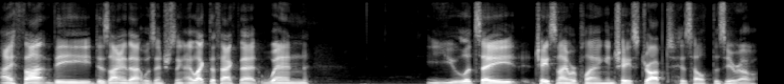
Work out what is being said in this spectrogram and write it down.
I thought the design of that was interesting. I like the fact that when you, let's say, Chase and I were playing and Chase dropped his health to zero,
